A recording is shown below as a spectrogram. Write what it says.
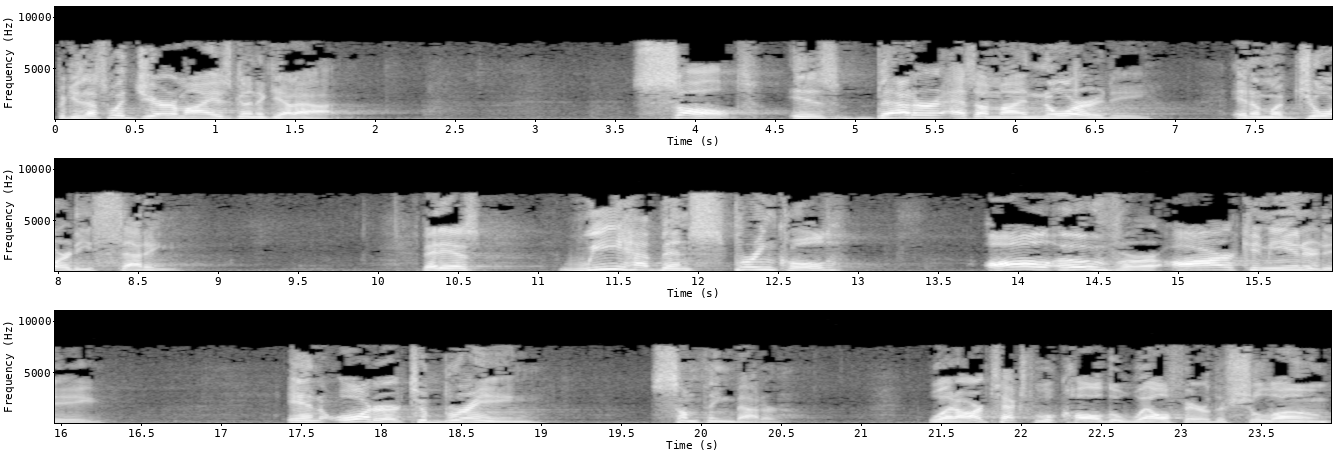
Because that's what Jeremiah is going to get at. Salt is better as a minority in a majority setting. That is, we have been sprinkled all over our community in order to bring something better. What our text will call the welfare, the shalom,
